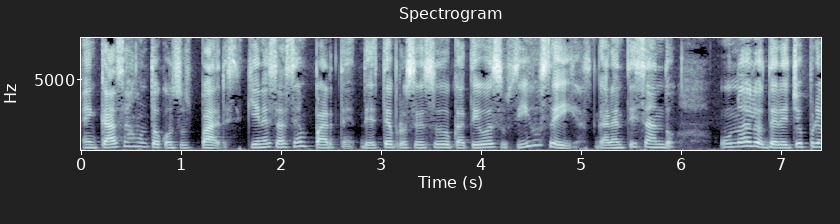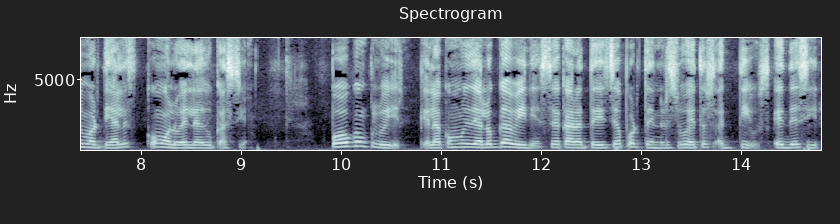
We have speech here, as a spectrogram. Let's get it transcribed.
en casa junto con sus padres, quienes hacen parte de este proceso educativo de sus hijos e hijas, garantizando uno de los derechos primordiales como lo es la educación. Puedo concluir que la comunidad los Gaviria se caracteriza por tener sujetos activos, es decir,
